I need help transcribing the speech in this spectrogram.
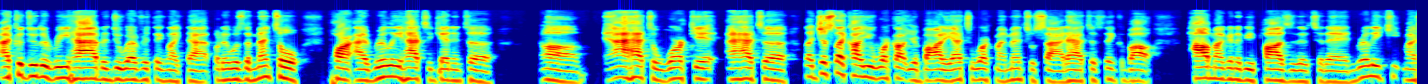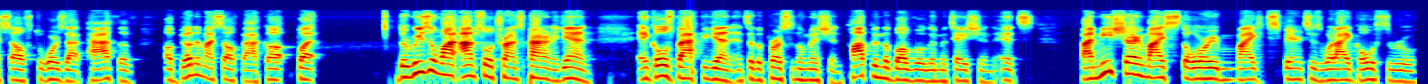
I could do the rehab and do everything like that, but it was the mental part I really had to get into um, I had to work it. I had to like just like how you work out your body. I had to work my mental side. I had to think about how am I going to be positive today and really keep myself towards that path of of building myself back up. But the reason why I'm so transparent again, it goes back again into the personal mission. Pop in the bubble of limitation. It's by me sharing my story, my experiences, what I go through.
